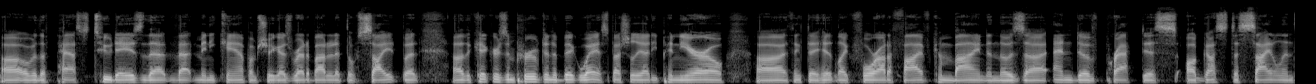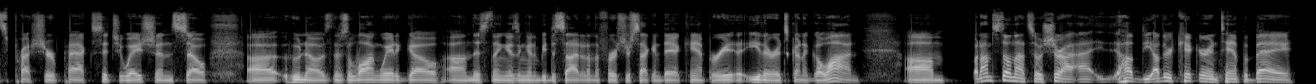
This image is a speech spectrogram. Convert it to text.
uh, over the past two days of that vet mini camp. I'm sure you guys read about it at the site, but uh, the kickers improved in a big way, especially Eddy Piñeiro. Uh, I think they hit like four out of five combined in those uh, end of practice Augusta silence pressure pack situations. So uh, who knows? There's a long way to go. Um, this thing isn't going to be decided on the first or second day of camp or e- either. It's going to go on. Um, but I'm still not so sure. I, I, Hub, the other kicker in Tampa Bay,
